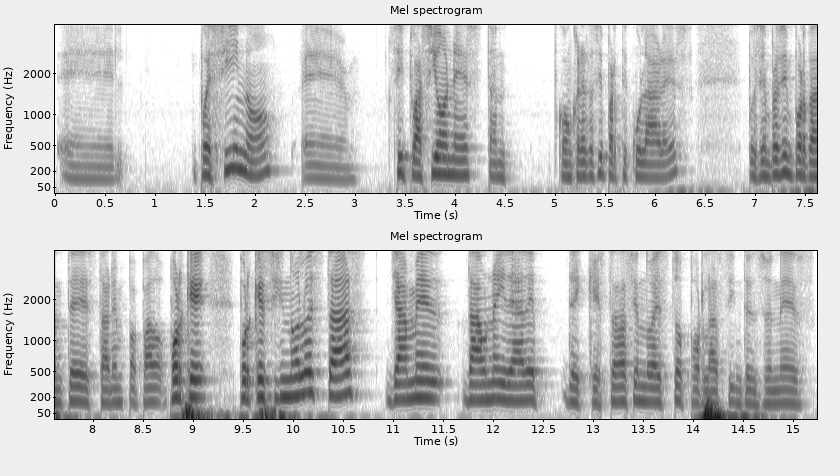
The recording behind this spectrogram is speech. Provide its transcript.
eh, pues sí, ¿no? Eh, situaciones tan concretas y particulares, pues siempre es importante estar empapado. Porque, porque si no lo estás, ya me da una idea de, de que estás haciendo esto por las intenciones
